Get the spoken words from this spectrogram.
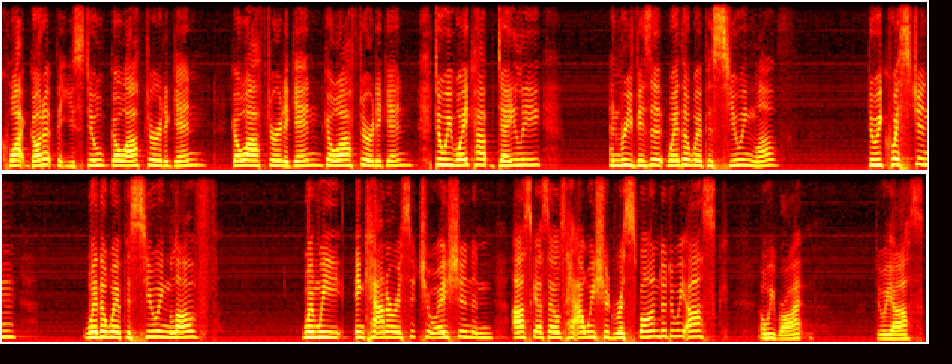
quite got it, but you still go after it again go after it again, go after it again? Do we wake up daily and revisit whether we're pursuing love? Do we question whether we're pursuing love when we encounter a situation and ask ourselves how we should respond? Or do we ask, are we right? Do we ask?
